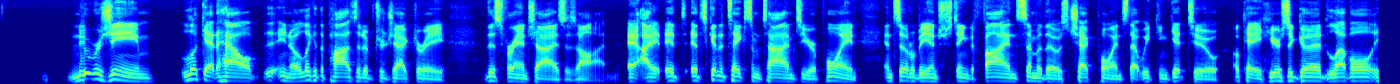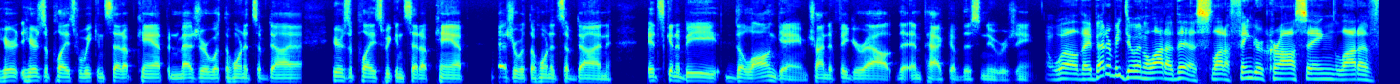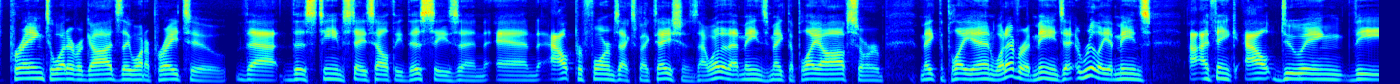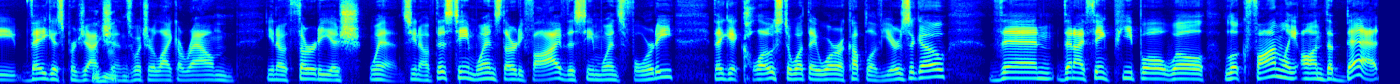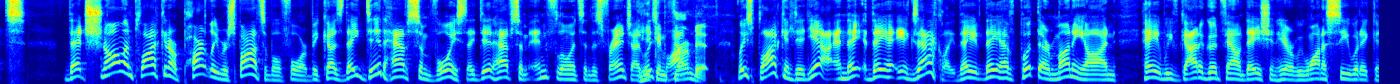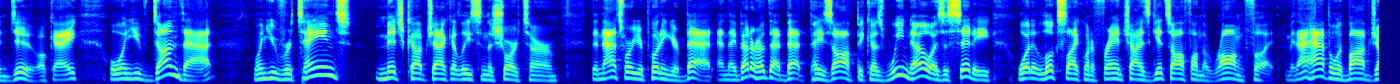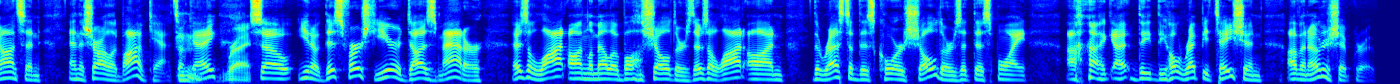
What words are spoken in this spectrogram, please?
new regime, look at how, you know, look at the positive trajectory this franchise is on. I, it, it's going to take some time to your point, and so it'll be interesting to find some of those checkpoints that we can get to. Okay, here's a good level. Here, here's a place where we can set up camp and measure what the Hornets have done. Here's a place we can set up camp, measure what the Hornets have done, it's going to be the long game trying to figure out the impact of this new regime. Well, they better be doing a lot of this, a lot of finger crossing, a lot of praying to whatever gods they want to pray to that this team stays healthy this season and outperforms expectations. Now, whether that means make the playoffs or make the play in, whatever it means, it really it means I think outdoing the Vegas projections, mm-hmm. which are like around you know 30ish wins. You know, if this team wins 35, this team wins 40, they get close to what they were a couple of years ago, then then I think people will look fondly on the bet that Schnall and Plotkin are partly responsible for because they did have some voice, they did have some influence in this franchise. He confirmed Plot, it. At least Plotkin did, yeah. And they they exactly they they have put their money on. Hey, we've got a good foundation here. We want to see what it can do. Okay. Well, when you've done that, when you've retained Mitch Kupchak at least in the short term, then that's where you're putting your bet. And they better hope that bet pays off because we know as a city what it looks like when a franchise gets off on the wrong foot. I mean, that happened with Bob Johnson and the Charlotte Bobcats, mm-hmm. okay? Mm, right. So, you know, this first year does matter. There's a lot on LaMelo Ball's shoulders, there's a lot on the rest of this core's shoulders at this point. Uh, the, the whole reputation of an ownership group.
